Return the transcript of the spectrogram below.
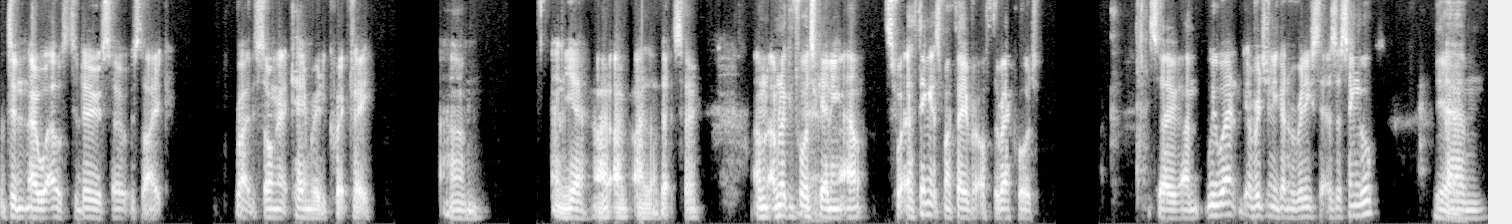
I didn't know what else to do. So it was like write the song and it came really quickly. Um, and yeah, I, I, I, love it. So I'm, I'm looking forward yeah. to getting it out. So I think it's my favorite off the record. So um, we weren't originally going to release it as a single. Yeah. Um,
